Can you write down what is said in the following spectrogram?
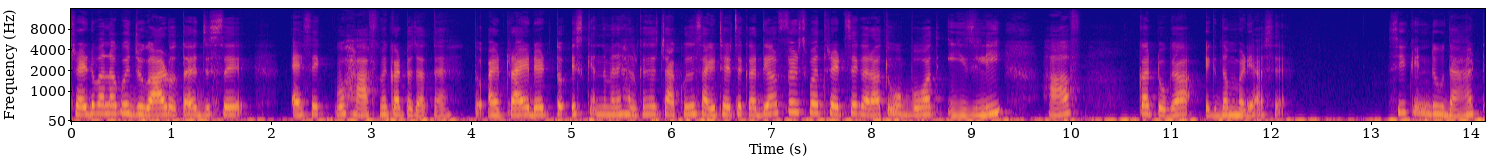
थ्रेड वाला कोई जुगाड़ होता है जिससे ऐसे वो हाफ़ में कट हो जाता है। तो आई ट्राई डेट तो इसके अंदर मैंने हल्का सा चाकू से साइड साइड से कर दिया और फिर उसके बाद थ्रेड से करा तो वो बहुत ईजिली हाफ़ कट हो गया एकदम बढ़िया से। सी कैन डू दैट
